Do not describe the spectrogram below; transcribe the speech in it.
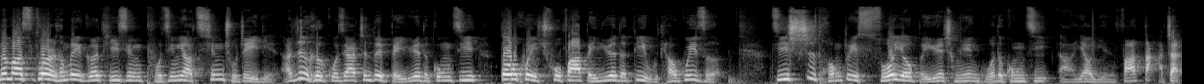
那么，斯托尔滕贝格提醒普京要清楚这一点啊，任何国家针对北约的攻击都会触发北约的第五条规则，即视同对所有北约成员国的攻击啊，要引发大战。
